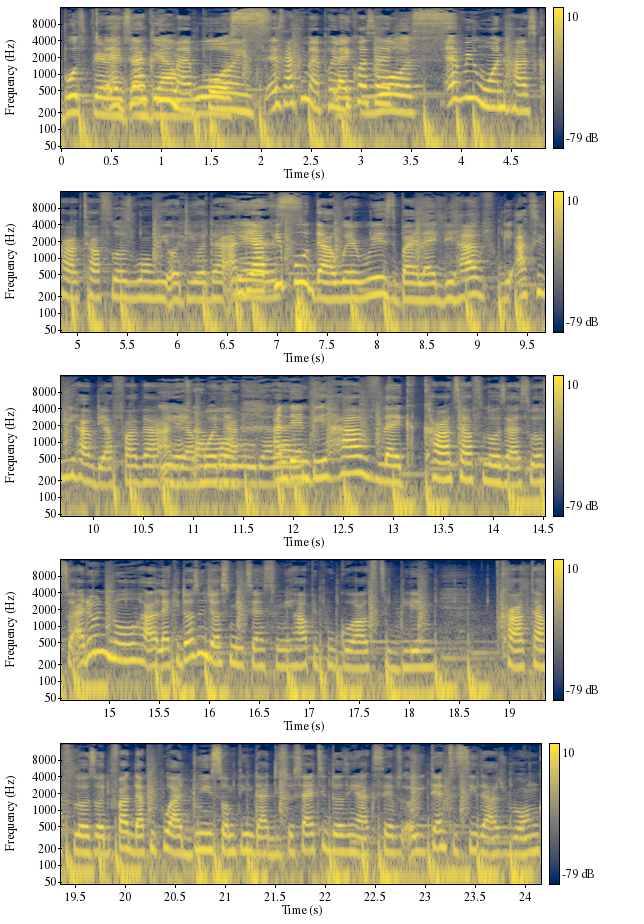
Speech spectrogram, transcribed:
both parents Exactly and my worse. point. Exactly my point. Like because worse. everyone has character flaws one way or the other and there are people that were raised by like they have they actively have their father and Yes, their mother their and then they have like character flaws as well so i don't know how like it doesn't just make sense to me how people go out to blame character flaws or the fact that people are doing something that the society doesn't accept or you tend to see that as wrong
